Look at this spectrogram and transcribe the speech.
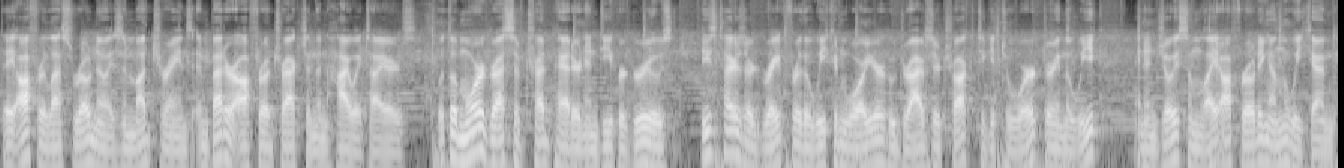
they offer less road noise in mud terrains and better off-road traction than highway tires. With a more aggressive tread pattern and deeper grooves, these tires are great for the weekend warrior who drives their truck to get to work during the week and enjoy some light off-roading on the weekend.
